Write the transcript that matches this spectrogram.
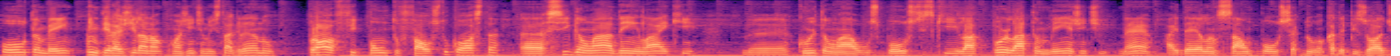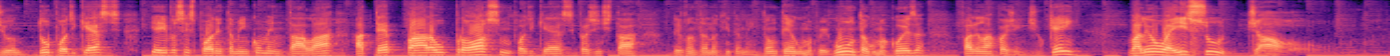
ou também interagir lá no, com a gente no Instagram, no prof.faustocosta. Uh, sigam lá, deem like, uh, curtam lá os posts que lá por lá também a gente, né, a ideia é lançar um post do cada episódio do podcast e aí vocês podem também comentar lá até para o próximo podcast para a gente estar tá levantando aqui também. Então tem alguma pergunta, alguma coisa, falem lá com a gente, ok? Valeu, é isso, tchau.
